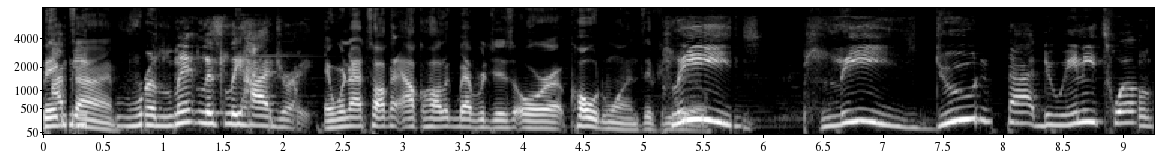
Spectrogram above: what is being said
Big I time. relentlessly hydrate. And we're not talking alcoholic beverages or cold ones, if you Please, will. please do not do any 12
